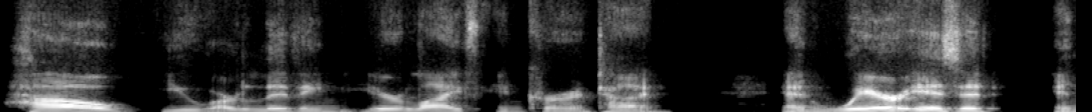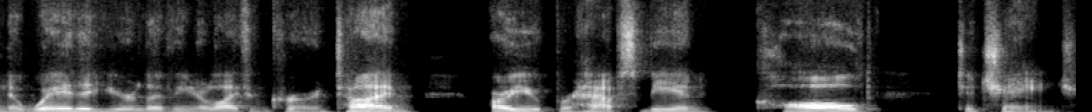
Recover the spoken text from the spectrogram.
how you are living your life in current time. And where is it in the way that you're living your life in current time? Are you perhaps being called to change?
